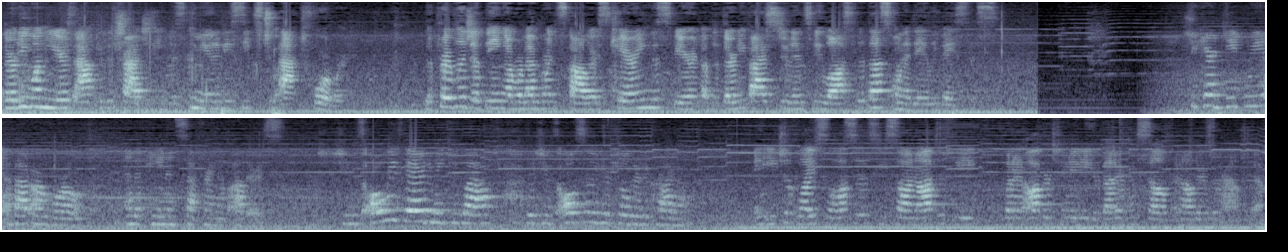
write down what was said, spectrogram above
Thirty-one years after the tragedy, this community seeks to act forward. The privilege of being a Remembrance Scholar is carrying the spirit of the 35 students we lost with us on a daily basis. She cared deeply about our world and the pain and suffering of others. She was always there to make you laugh, but she was also your shoulder to cry on. In each of life's losses, he saw not defeat, but an opportunity to better himself and others around him.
